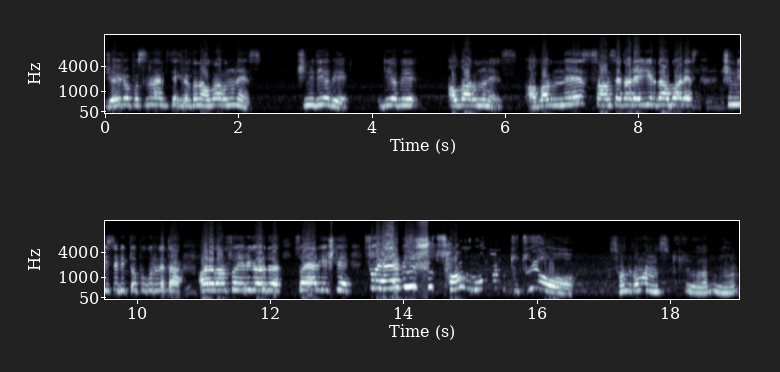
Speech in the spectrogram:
Jairo pasını verdi tekrardan Alvaro Nunes. Şimdi Diaby. Diaby Alvaro Nunes. Alvaro Nunes Sunset araya girdi Alvarez. Şimdi istedik topu Guruleta. Aradan Soyer'i gördü. Soyer geçti. Soyer bir şut. San Roman tutuyor. San Roman nasıl tutuyor lan onu?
